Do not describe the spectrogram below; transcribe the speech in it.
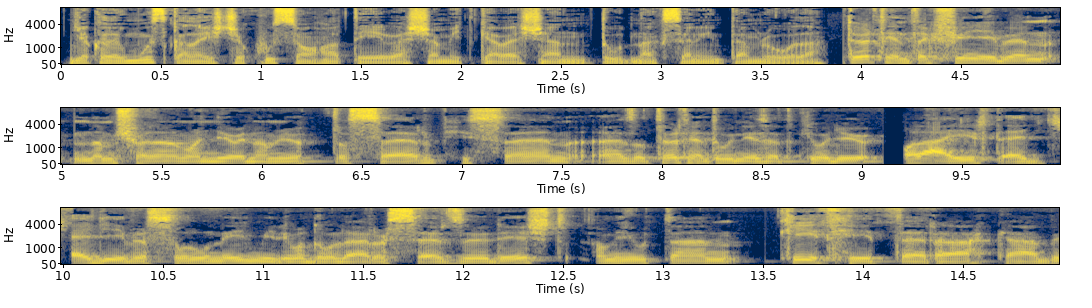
gyakorlatilag Muszkala is csak 26 éves, amit kevesen tudnak szerintem róla. Történtek fényében nem sajnálom annyira, hogy nem jött a szerb, hiszen ez a történet úgy nézett ki, hogy ő aláírt egy egy évre szóló 4 millió dolláros szerződést, ami után két héttel rá kb.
